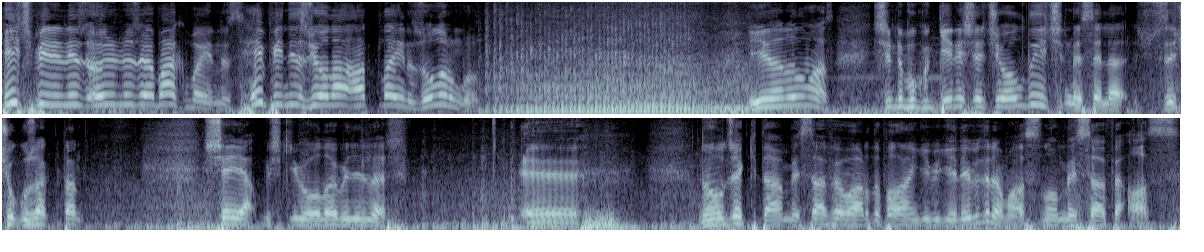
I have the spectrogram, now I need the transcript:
Hiçbiriniz önünüze bakmayınız. Hepiniz yola atlayınız olur mu? İnanılmaz. Şimdi bu geniş açı olduğu için mesela size çok uzaktan şey yapmış gibi olabilirler. Eee ne olacak ki daha mesafe vardı falan gibi gelebilir ama aslında o mesafe az.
